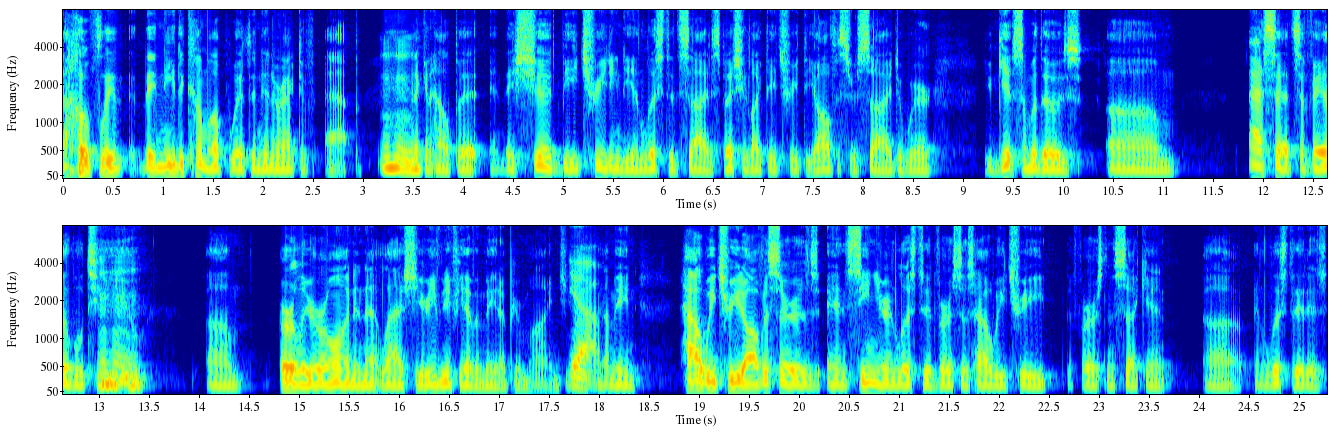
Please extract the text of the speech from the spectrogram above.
hopefully they need to come up with an interactive app Mm-hmm. that can help it, and they should be treating the enlisted side, especially like they treat the officer side, to where you get some of those um, assets available to Mm-hmm. you um, earlier on in that last year, even if you haven't made up your mind. you know? Yeah. I mean, how we treat officers and senior enlisted versus how we treat the first and second uh, enlisted is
